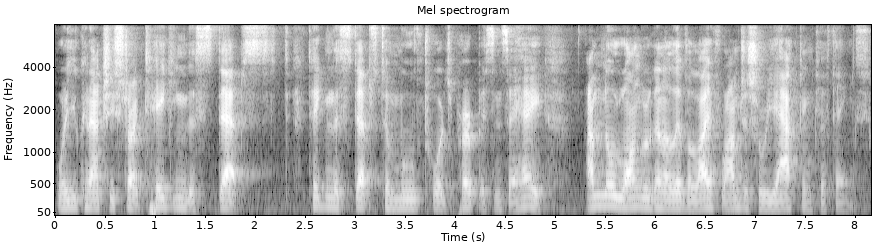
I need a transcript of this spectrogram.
where you can actually start taking the steps, taking the steps to move towards purpose and say, hey, I'm no longer going to live a life where I'm just reacting to things,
